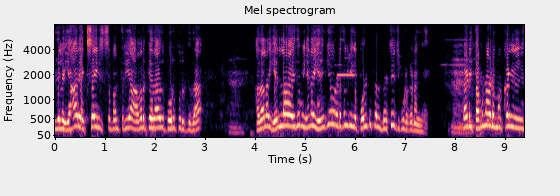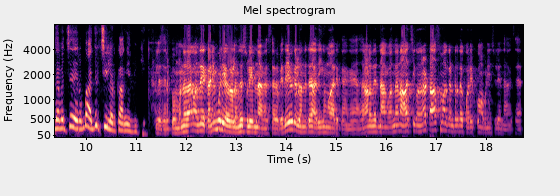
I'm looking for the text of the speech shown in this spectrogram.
இதுல யார் எக்ஸைஸ் மந்திரியா அவருக்கு ஏதாவது பொறுப்பு இருக்குதா. அதெல்லாம் எல்லா இதுவும் ஏன்னா எங்கேயோ ஒரு இடத்துல நீங்க பொலிட்டிக்கல் மெசேஜ் கொடுக்கணுங்க. இல்லாட்டி தமிழ்நாடு மக்கள் இதை வச்சு ரொம்ப அதிர்ச்சியில இருக்காங்க இன்னைக்கு. இல்ல சார் இப்போ முன்னதாக வந்து கனிமொழி அவர்கள் வந்து சொல்லியிருந்தாங்க சார். விதைவுகள் வந்துட்டு அதிகமா இருக்காங்க. அதனால வந்துட்டு நாங்க வந்தோம்னா ஆட்சிக்கு வந்தோம்னா டாஸ்மாக்ன்றதை குறைப்போம் அப்படின்னு சொல்லியிருந்தாங்க சார்.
